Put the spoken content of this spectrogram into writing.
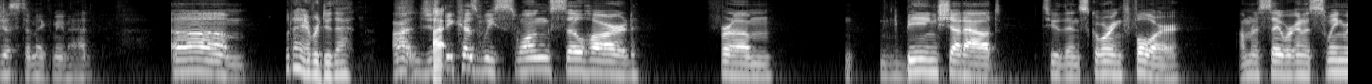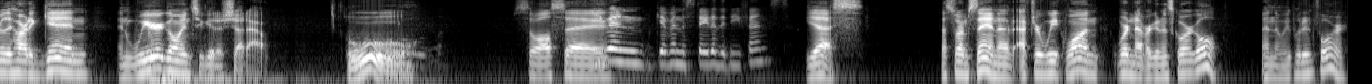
Just to make me mad. Um, Would I ever do that? uh, just I- because we swung so hard from being shut out to then scoring four, I'm gonna say we're gonna swing really hard again, and we're going to get a shutout. Ooh. So I'll say Even given the state of the defense. yes. That's what I'm saying. After week one, we're never gonna score a goal, and then we put in four,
